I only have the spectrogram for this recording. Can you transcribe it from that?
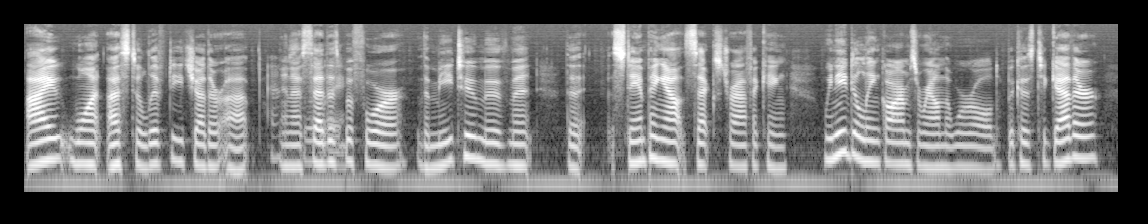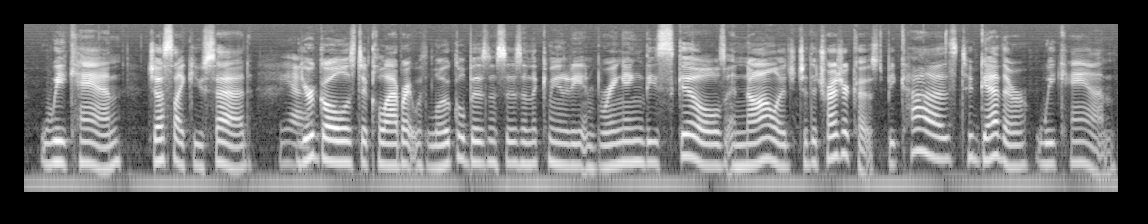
i want us to lift each other up. Absolutely. and i said this before the me too movement the stamping out sex trafficking we need to link arms around the world because together we can just like you said yeah. Your goal is to collaborate with local businesses in the community and bringing these skills and knowledge to the Treasure Coast because together we can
